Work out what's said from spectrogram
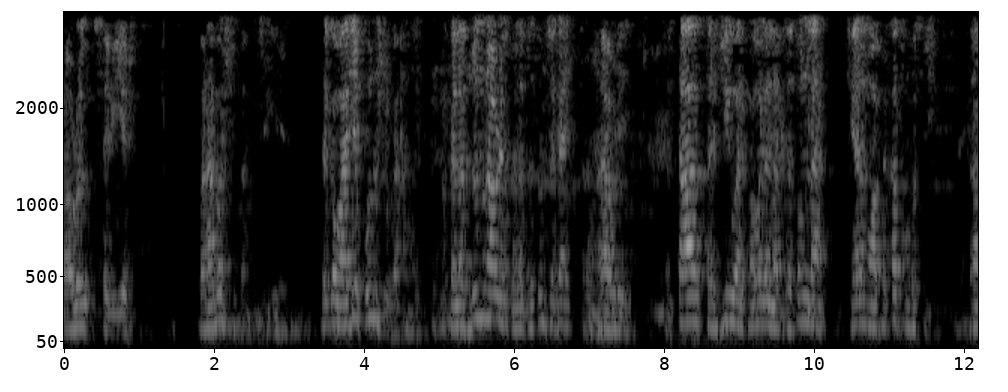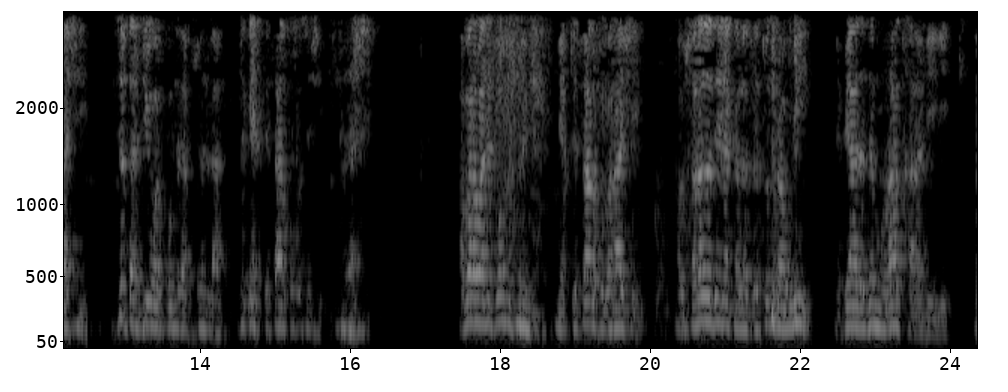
راوړل سویه شو برابر شو کنه دغه واجب کو نه شو کنه نو کله لفظون راوړي کله لفظتون څه کوي راوړي تا ترجیح ورکول لفظتون لا شعر موافقت خو بس شي راشي زه ترجیح ورکوم لفظون لا ځکه اختصار خو بس شي راشي خبر باندې کوم شو اختصار خو راشي او سره د دینه کله لفظتون راوړي بیا د ده مراد خرابېږي د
